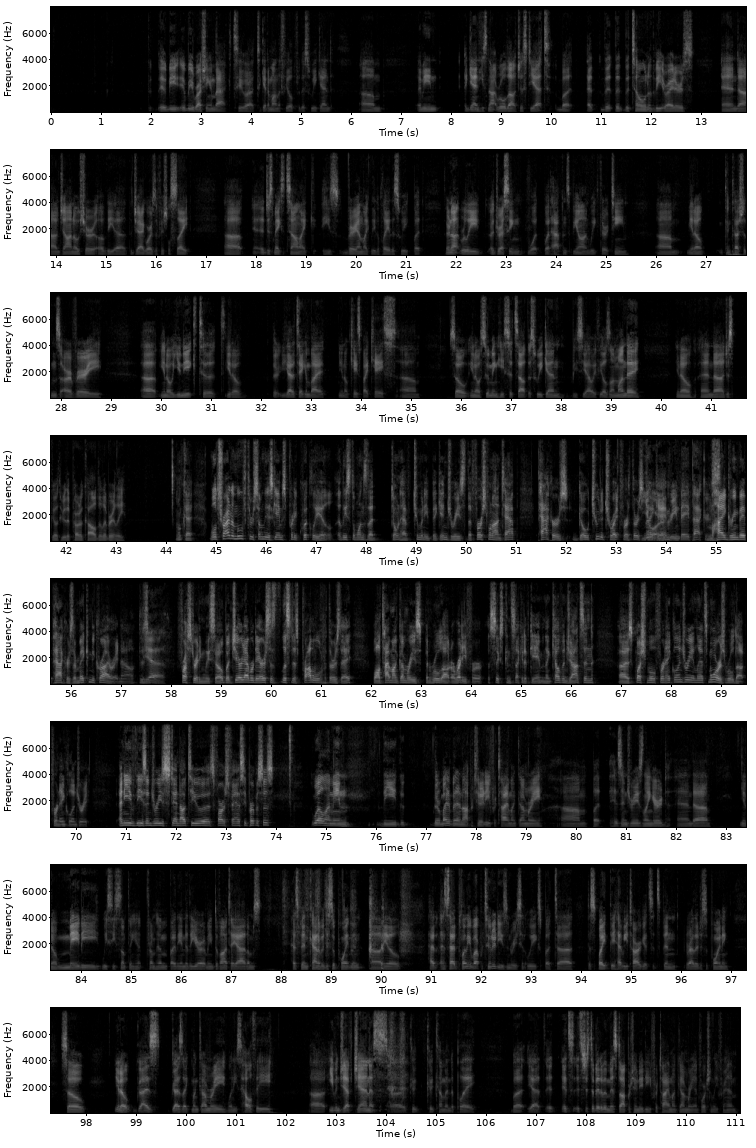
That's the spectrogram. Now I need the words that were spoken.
it would be it would be rushing him back to uh, to get him on the field for this weekend. Um, I mean, again, he's not ruled out just yet, but at the the, the tone of the beat writers and uh, John Oehser of the uh, the Jaguars official site, uh, it just makes it sound like he's very unlikely to play this week. But they're not really addressing what what happens beyond week 13. Um, you know, concussions are very, uh, you know, unique to you know, you got to take them by you know case by case. Um, so you know, assuming he sits out this weekend, you see how he feels on Monday, you know, and uh, just go through the protocol deliberately. Okay. We'll try to move through some of these games pretty quickly, at least the ones that don't have too many big injuries. The first one on tap Packers go to Detroit for a Thursday Your night game. Green Bay Packers. My Green Bay Packers. They're making me cry right now. Just yeah. Frustratingly so. But Jared Abbrederis is listed as probable for Thursday, while Ty Montgomery's been ruled out already for a sixth consecutive game. And then Calvin Johnson uh, is questionable for an ankle injury, and Lance Moore is ruled out for an ankle injury. Any of these injuries stand out to you as far as fantasy purposes? Well, I mean, the, the there might have been an opportunity for Ty Montgomery, um, but his injuries lingered, and uh, you know maybe we see something from him by the end of the year. I mean, Davante Adams has been kind of a disappointment. Uh, you know, had has had plenty of opportunities in recent weeks, but uh, despite the heavy targets, it's been rather disappointing. So, you know, guys guys like Montgomery when he's healthy, uh, even Jeff Janis uh, could could come into play. But yeah, it, it's it's just a bit of a missed opportunity for Ty Montgomery, unfortunately for him.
